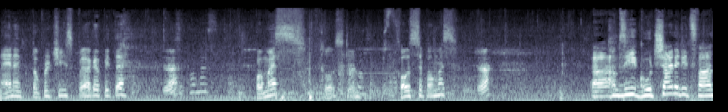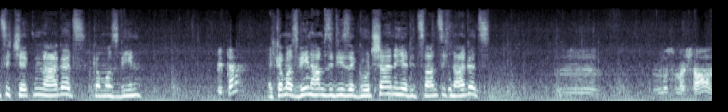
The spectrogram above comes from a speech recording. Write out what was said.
Einen Doppel-Cheeseburger bitte. Ja? Pommes. Groß, gell? Große Pommes. Äh, haben Sie hier Gutscheine, die 20 Chicken Nuggets? Ich komme aus Wien. Bitte? Ich komme aus Wien. Haben Sie diese Gutscheine hier, die 20 Nuggets? Muss mal schauen.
